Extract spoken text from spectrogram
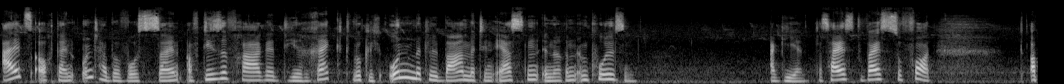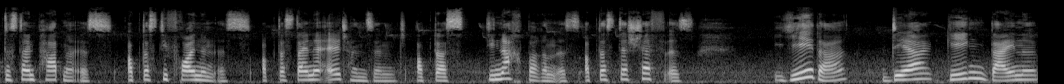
als auch dein Unterbewusstsein auf diese Frage direkt, wirklich unmittelbar mit den ersten inneren Impulsen agieren. Das heißt, du weißt sofort, ob das dein Partner ist, ob das die Freundin ist, ob das deine Eltern sind, ob das die Nachbarin ist, ob das der Chef ist. Jeder, der gegen deine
